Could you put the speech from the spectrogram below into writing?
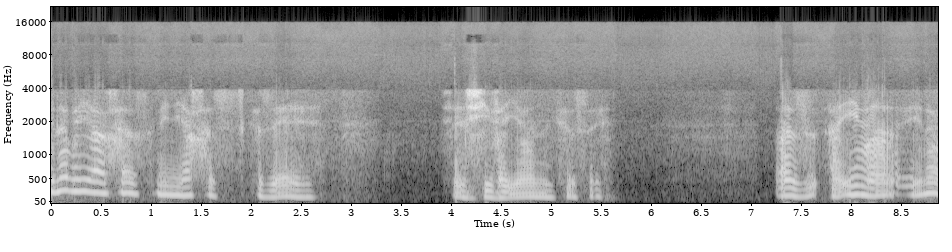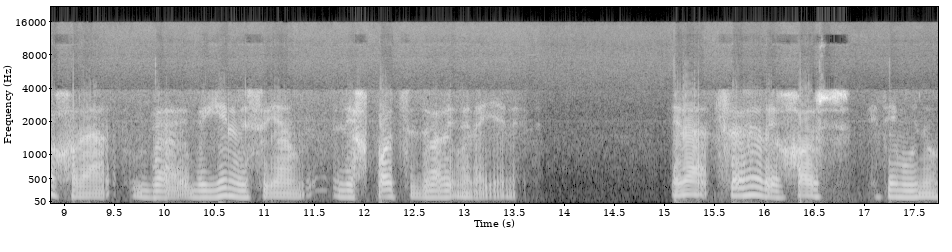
אלא ביחס, מין יחס כזה של שוויון כזה. אז האימא, היא לא יכולה בגיל מסוים לכפות דברים על הילד, אלא צריך לרכוש את אמונו.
